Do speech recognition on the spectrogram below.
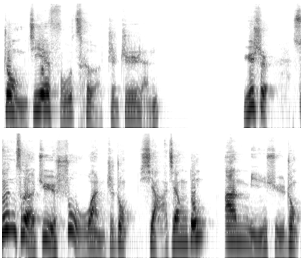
众皆服策之之人。于是，孙策聚数万之众下江东，安民蓄众。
